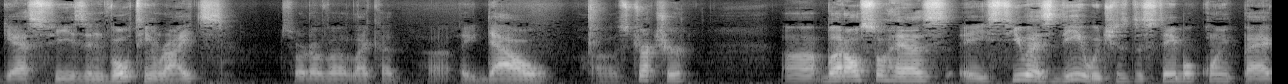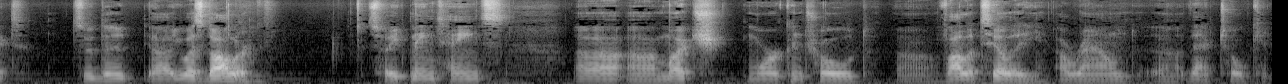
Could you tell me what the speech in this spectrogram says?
gas fees and voting rights, sort of a, like a, a DAO uh, structure, uh, but also has a CUSD, which is the stable coin pegged to the US uh, dollar. So it maintains uh, much more controlled volatility around that token.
